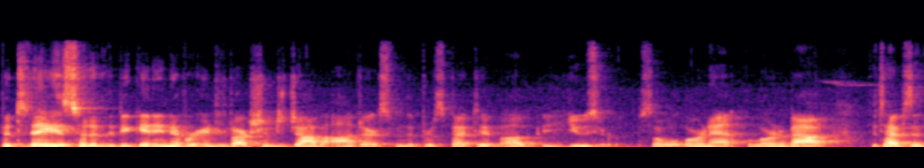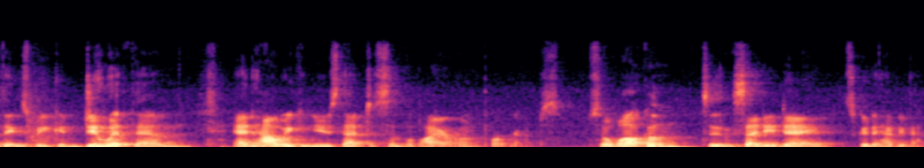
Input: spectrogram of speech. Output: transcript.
But today is sort of the beginning of our introduction to Java objects from the perspective of a user. So we'll learn, at, learn about the types of things we can do with them and how we can use that to simplify our own programs. So welcome, it's an exciting day. It's good to have you back.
